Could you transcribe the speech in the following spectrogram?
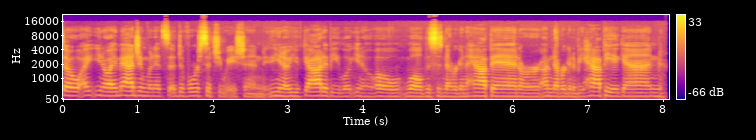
So I, you know, I imagine when it's a divorce situation, you know, you've got to be, you know, oh, well, this is never going to happen, or I'm never going to be happy again.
